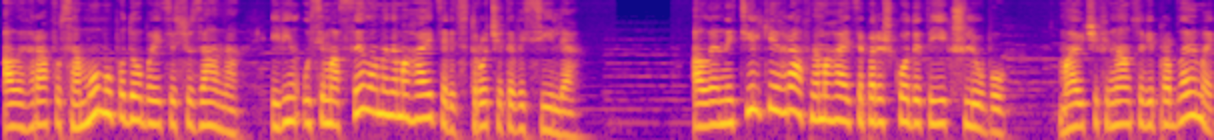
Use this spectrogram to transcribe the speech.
Але графу самому подобається Сюзанна, і він усіма силами намагається відстрочити весілля. Але не тільки граф намагається перешкодити їх шлюбу. Маючи фінансові проблеми,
